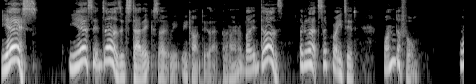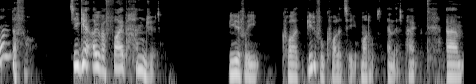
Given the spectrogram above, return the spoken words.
Yes. Yes, it does. It's static, so we, we can't do that at the moment. But it does. Look at that, separated. Wonderful. Wonderful. So you get over 500 beautifully quality, beautiful quality models in this pack. Um,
